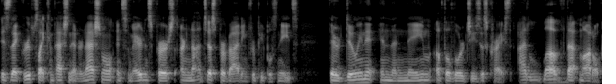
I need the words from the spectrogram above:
is that groups like Compassion International and Samaritan's Purse are not just providing for people's needs, they're doing it in the name of the Lord Jesus Christ. I love that model.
